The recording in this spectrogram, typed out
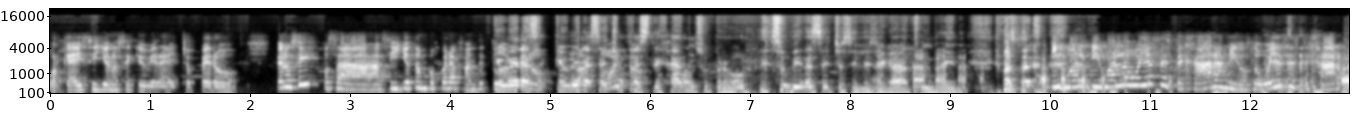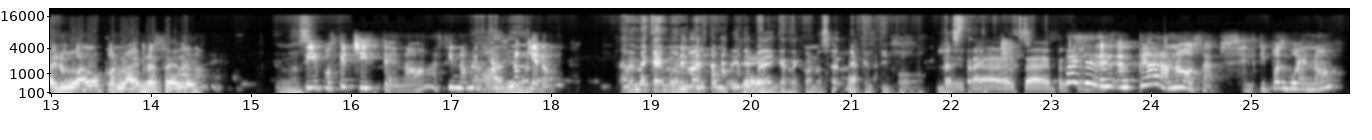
Porque ahí sí yo no sé qué hubiera hecho, pero, pero sí, o sea, así yo tampoco era fan de ¿Qué todo, hubieras, pero qué hubieras apoyo. hecho festejar un Super Bowl? Eso hubieras hecho si les llegaba Tom Brady. O sea, Igual, igual lo voy a festejar, amigos, lo voy a festejar, pero Ayudado con, con otros NFL. jugadores. pues, Sí, pues qué chiste, ¿no? Así no me, No, así no quiero. A mí me cae muy mal Tom Brady, Sí. pero hay que reconocerle que el tipo las trae. está, está Pues eh, eh, claro, no, o sea, pues, el tipo es bueno,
